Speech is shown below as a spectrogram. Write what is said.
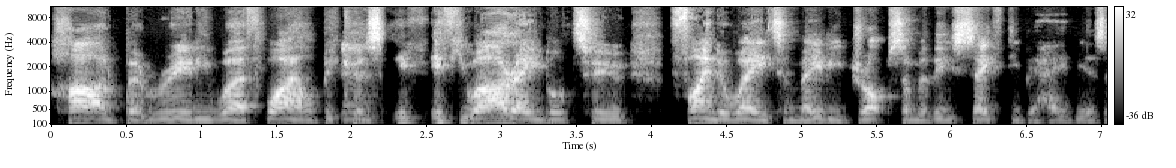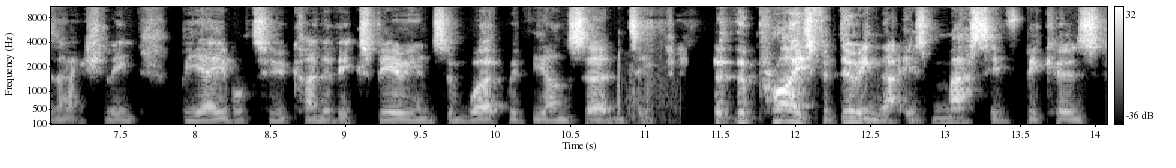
hard but really worthwhile. Because mm. if, if you are able to find a way to maybe drop some of these safety behaviors and actually be able to kind of experience and work with the uncertainty, the, the prize for doing that is massive because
